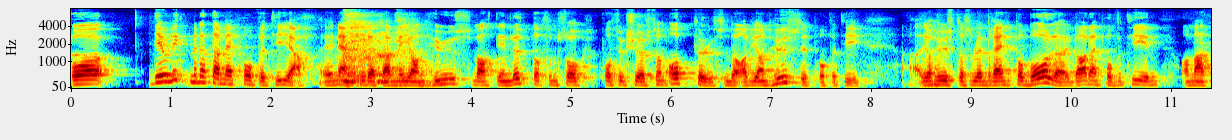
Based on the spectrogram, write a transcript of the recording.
Og Det er jo likt med dette med profetier. Jeg nevnte jo dette med Jan Hus, Martin Luther, som så på seg selv som oppfyllelsen av Jan Hus' sitt profeti. Jan Hus som ble brent på bålet, ga den profetien om at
